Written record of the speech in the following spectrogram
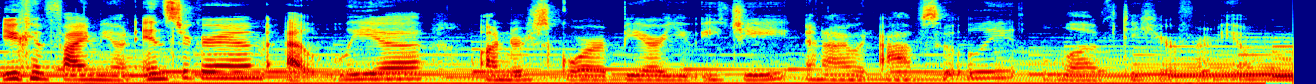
You can find me on Instagram at Leah underscore B R U E G, and I would absolutely love to hear from you.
